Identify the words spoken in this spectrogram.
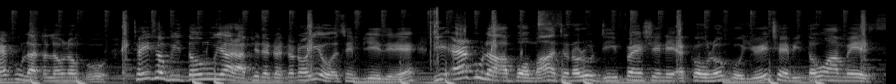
air cooler တစ်လုံးလုံးကိုထိန်းချုပ်ပြီးသုံးလို့ရတာဖြစ်တဲ့အတွက်တော်တော်ကြီးကိုအဆင်ပြေစေတယ်ဒီ air cooler အပေါ်မှာကျွန်တော်တို့ဒီ function တွေအကုန်လုံးကိုရွေးချယ်ပြီးသုံးရမယ်စ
